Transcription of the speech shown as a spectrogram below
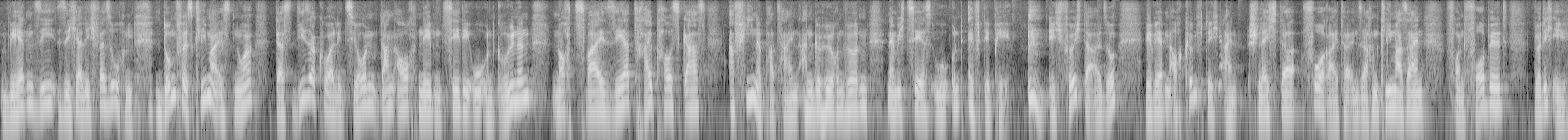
Werden sie sicherlich versuchen. Dumpfes Klima ist nur, dass dieser Koalition dann auch neben CDU und Grünen noch zwei sehr treibhausgasaffine Parteien angehören würden, nämlich CSU und FDP. Ich fürchte also, wir werden auch künftig ein schlechter Vorreiter in Sachen Klima sein. Von Vorbild würde ich eh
